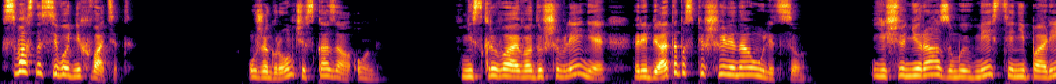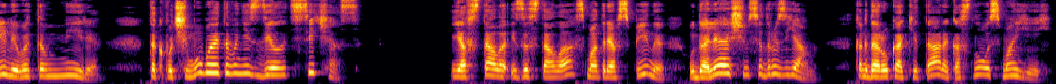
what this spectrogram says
с вас на сегодня хватит». Уже громче сказал он. Не скрывая воодушевления, ребята поспешили на улицу. Еще ни разу мы вместе не парили в этом мире, так почему бы этого не сделать сейчас? Я встала из-за стола, смотря в спины удаляющимся друзьям, когда рука китары коснулась моей,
